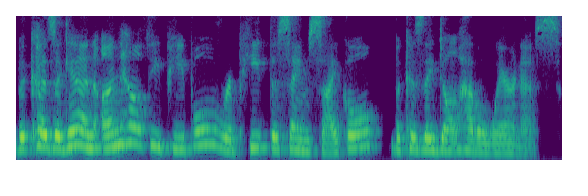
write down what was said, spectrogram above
Because again, unhealthy people repeat the same cycle because they don't have awareness,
